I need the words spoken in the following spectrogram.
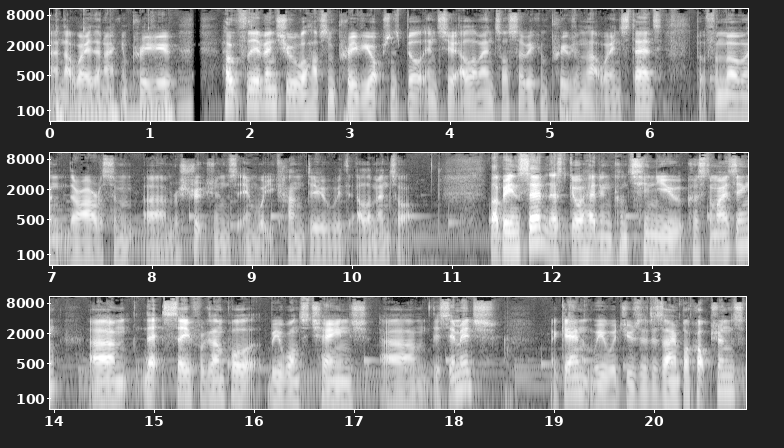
and that way then I can preview. Hopefully eventually we'll have some preview options built into Elementor so we can preview them that way instead. But for the moment there are some um, restrictions in what you can do with Elementor. That being said, let's go ahead and continue customizing. Um, let's say for example we want to change um, this image. Again, we would use the design block options.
